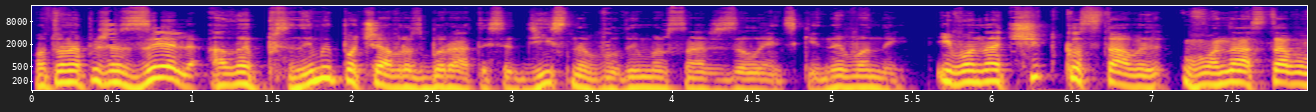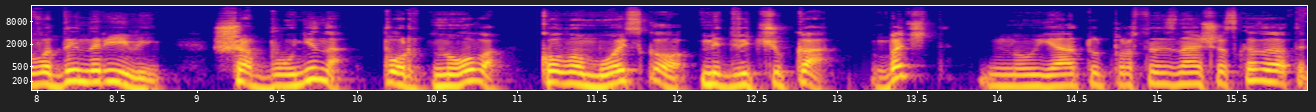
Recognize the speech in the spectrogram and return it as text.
От вона пише Зеля, але з ними почав розбиратися дійсно Володимир Олександрович Зеленський, не вони. І вона чітко ставить, вона ставить в один рівень Шабуніна, Портнова, Коломойського, Медведчука. Бачите? Ну, я тут просто не знаю, що сказати.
